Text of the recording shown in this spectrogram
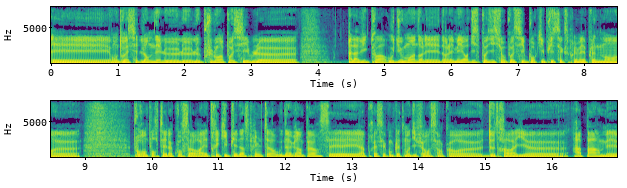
et on doit essayer de l'emmener le, le, le, plus loin possible euh, à la victoire ou du moins dans les dans les meilleures dispositions possibles pour qu'il puisse s'exprimer pleinement euh, pour remporter la course. Alors être équipier d'un sprinter ou d'un grimpeur, c'est après c'est complètement différent, c'est encore euh, deux travails à part mais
